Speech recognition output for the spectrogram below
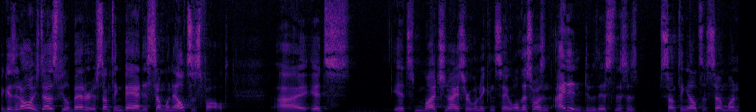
because it always does feel better if something bad is someone else's fault. Uh, it's, it's much nicer when we can say, well, this wasn't, I didn't do this, this is something else that someone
